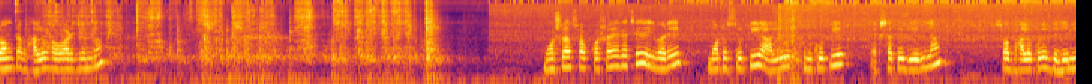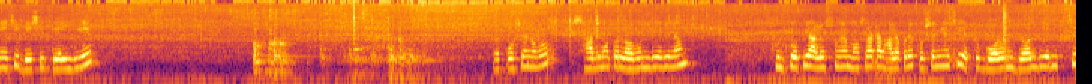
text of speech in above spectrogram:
রঙটা ভালো হওয়ার জন্য। মশলা সব কষা হয়ে গেছে। এবারে মটরশুঁটি, আলু, ফুলকপি একসাথে দিয়ে দিলাম। সব ভালো করে ভেজে নিয়েছি বেশি তেল দিয়ে। কষে নেব। স্বাদ মতো লবণ দিয়ে দিলাম। ফুলকপি, আলুর সঙ্গে মশলাটা ভালো করে কষে নিয়েছি। একটু গরম জল দিয়ে দিচ্ছি।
